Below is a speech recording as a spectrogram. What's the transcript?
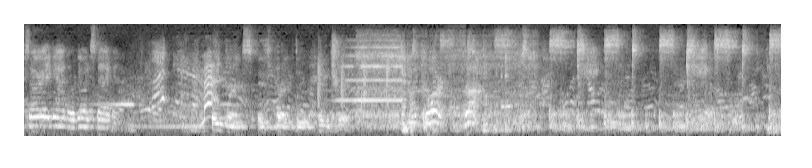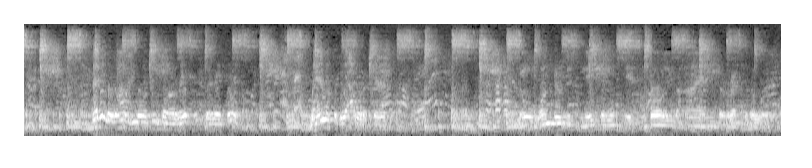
Sorry again, we're doing Stagnant. Ignorance is bred through hatred. My course sucks. I think a lot more people are racist than they think. Man, look at the outward appearance. No wonder this nation is falling behind the rest of the world.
